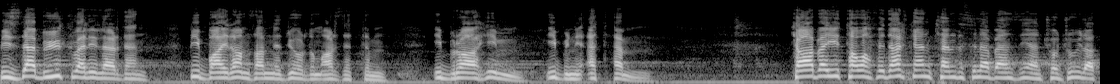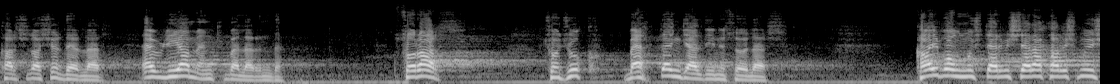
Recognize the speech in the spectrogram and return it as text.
Bizde büyük velilerden bir bayram zannediyordum arz ettim. İbrahim İbni Ethem. Kabe'yi tavaf ederken kendisine benzeyen çocuğuyla karşılaşır derler. Evliya menkıbelerinde. Sorar. Çocuk Belh'ten geldiğini söyler. Kaybolmuş dervişlere karışmış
